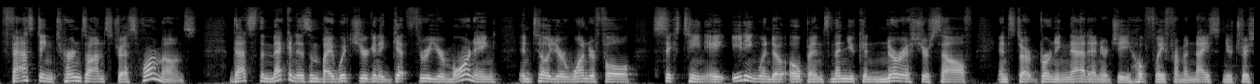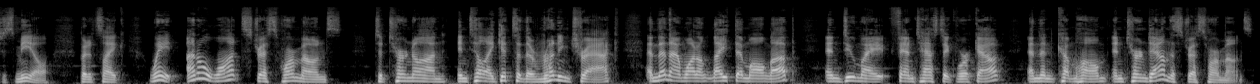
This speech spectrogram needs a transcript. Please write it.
fasting turns on stress hormones. That's the mechanism by which you're going to get through your morning until your wonderful 16 8 eating window opens. And then you can nourish yourself and start burning that energy, hopefully from a nice, nutritious meal. But it's like, wait, I don't want stress hormones to turn on until I get to the running track. And then I want to light them all up and do my fantastic workout and then come home and turn down the stress hormones.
